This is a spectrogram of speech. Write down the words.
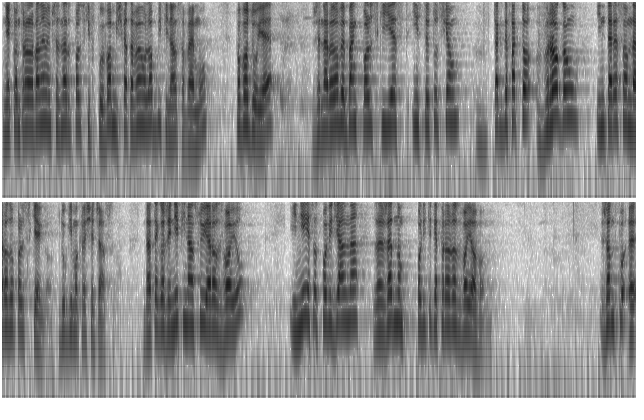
niekontrolowanemu przez naród polski wpływom i światowemu lobby finansowemu, powoduje, że Narodowy Bank Polski jest instytucją tak de facto wrogą interesom narodu polskiego w długim okresie czasu. Dlatego, że nie finansuje rozwoju i nie jest odpowiedzialna za żadną politykę prorozwojową. Rząd, e, e,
